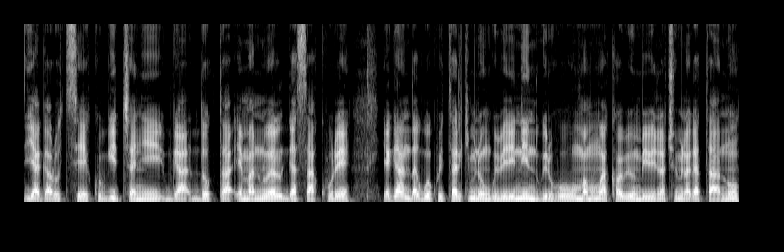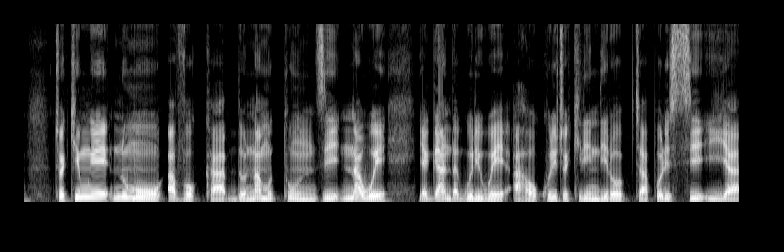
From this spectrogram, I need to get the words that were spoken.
yagarutse ku bwicanyi bwa dr. Emmanuel gasakure yagandaguwe ku itariki mirongo ibiri n'indwi ruhuhuma mu mwaka w'ibihumbi bibiri na cumi na gatanu cyo kimwe n'umuavoka dona mutunzi nawe yagandaguriwe aho kuri icyo kirindiro cya polisi ya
